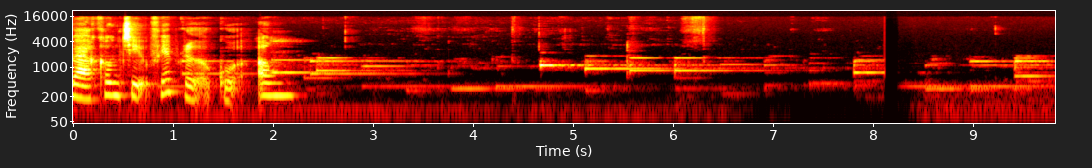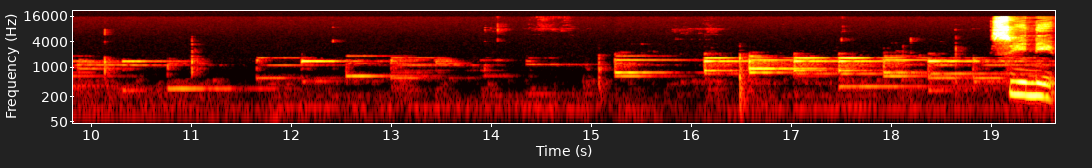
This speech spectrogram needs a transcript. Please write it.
và không chịu phép rửa của ông. Suy niệm.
